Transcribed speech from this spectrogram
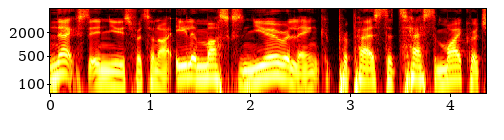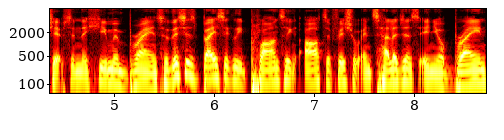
Next in news for tonight, Elon Musk's Neuralink prepares to test microchips in the human brain. So this is basically planting artificial intelligence in your brain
